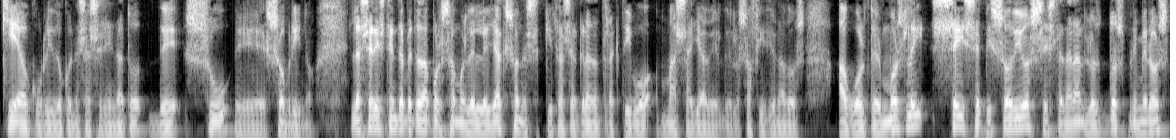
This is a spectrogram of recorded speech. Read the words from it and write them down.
qué ha ocurrido con ese asesinato de su eh, sobrino. La serie está interpretada por Samuel L. Jackson, es quizás el gran atractivo más allá de, de los aficionados a Walter Mosley. Seis episodios, se estrenarán los dos primeros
